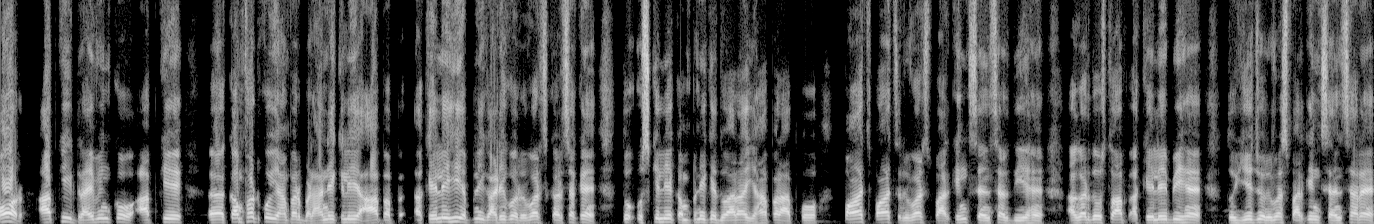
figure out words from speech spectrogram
और आपकी ड्राइविंग को, आपके कंफर्ट को यहाँ पर बढ़ाने के लिए आप अकेले ही अपनी गाड़ी को रिवर्स कर सकें तो उसके लिए कंपनी के द्वारा यहाँ पर आपको पाँच पाँच रिवर्स पार्किंग सेंसर दिए हैं। अगर दोस्तों आप अकेले भी हैं तो ये जो रिवर्स पार्किंग सेंसर हैं,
